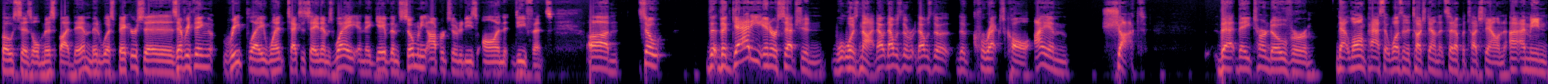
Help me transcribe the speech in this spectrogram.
Bo says Ole Miss by them. Midwest Picker says everything replay went Texas A&M's way, and they gave them so many opportunities on defense. Um, so the the Gaddy interception w- was not that, that was the that was the the correct call. I am shocked that they turned over that long pass that wasn't a touchdown that set up a touchdown. I, I mean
